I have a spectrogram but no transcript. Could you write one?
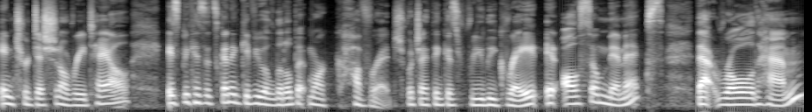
in traditional retail is because it's gonna give you a little bit more coverage, which I think is really great. It also mimics that rolled hem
